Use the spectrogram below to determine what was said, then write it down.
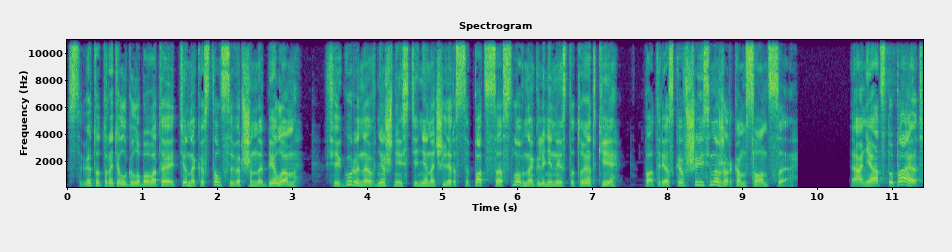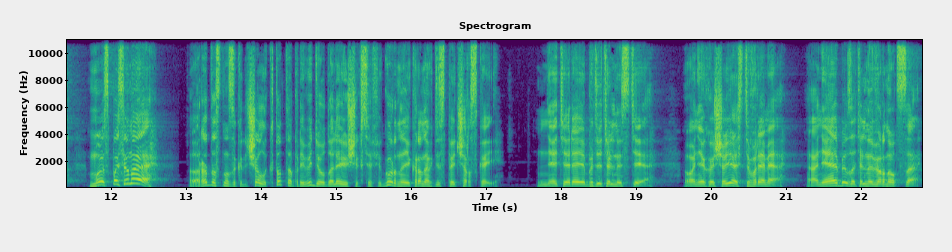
Свет утратил голубоватый оттенок и стал совершенно белым. Фигуры на внешней стене начали рассыпаться, словно глиняные статуэтки, потрескавшиеся на жарком солнце. «Они отступают! Мы спасены!» Радостно закричал кто-то при виде удаляющихся фигур на экранах диспетчерской. «Не теряй бдительности. У них еще есть время. Они обязательно вернутся.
